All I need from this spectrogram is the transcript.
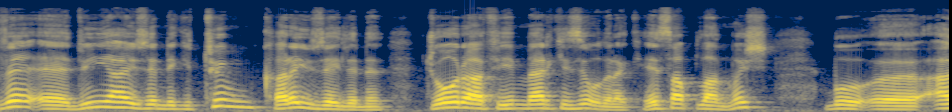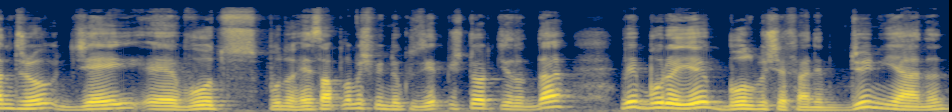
ve e, dünya üzerindeki tüm kara yüzeylerinin coğrafi merkezi olarak hesaplanmış. Bu e, Andrew J. E, Woods bunu hesaplamış 1974 yılında ve burayı bulmuş efendim. Dünyanın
